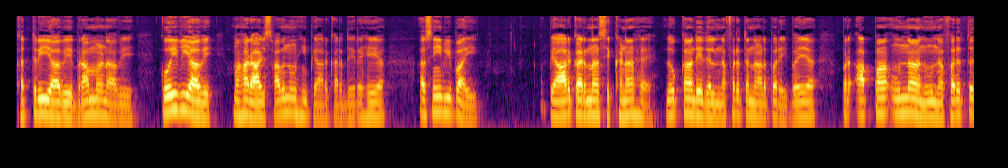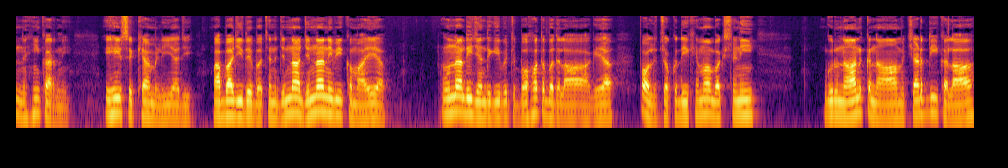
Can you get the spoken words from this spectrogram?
ਖੱਤਰੀ ਆਵੇ, ਬ੍ਰਾਹਮਣ ਆਵੇ, ਕੋਈ ਵੀ ਆਵੇ, ਮਹਾਰਾਜ ਸਭ ਨੂੰ ਹੀ ਪਿਆਰ ਕਰਦੇ ਰਹੇ ਆ। ਅਸੀਂ ਵੀ ਭਾਈ, ਪਿਆਰ ਕਰਨਾ ਸਿੱਖਣਾ ਹੈ। ਲੋਕਾਂ ਦੇ ਦਿਲ ਨਫ਼ਰਤ ਨਾਲ ਭਰੇ ਪਏ ਆ, ਪਰ ਆਪਾਂ ਉਹਨਾਂ ਨੂੰ ਨਫ਼ਰਤ ਨਹੀਂ ਕਰਨੀ। ਇਹੀ ਸਿੱਖਿਆ ਮਿਲੀ ਆ ਜੀ। ਬਾਬਾ ਜੀ ਦੇ ਬਚਨ ਜਿਨ੍ਹਾਂ ਜਿਨ੍ਹਾਂ ਨੇ ਵੀ ਕਮਾਏ ਆ, ਉਹਨਾਂ ਦੀ ਜ਼ਿੰਦਗੀ ਵਿੱਚ ਬਹੁਤ ਬਦਲਾਅ ਆ ਗਿਆ। ਭੁੱਲ ਚੁੱਕ ਦੀ ਖਿਮਾ ਬਖਸ਼ਣੀ, ਗੁਰੂ ਨਾਨਕ ਨਾਮ ਚੜ੍ਹਦੀ ਕਲਾ,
